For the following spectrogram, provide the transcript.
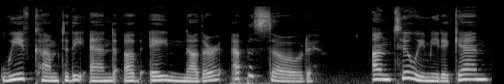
we've come to the end of another episode. Until we meet again,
